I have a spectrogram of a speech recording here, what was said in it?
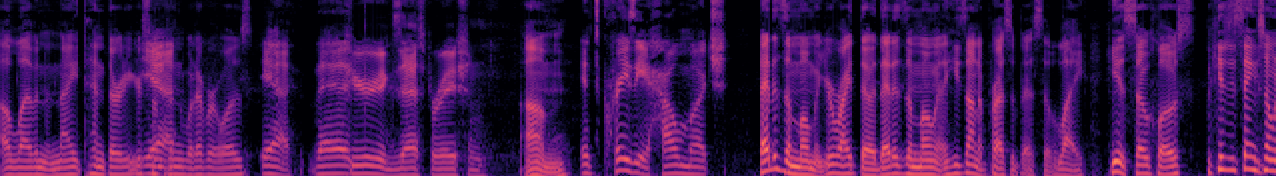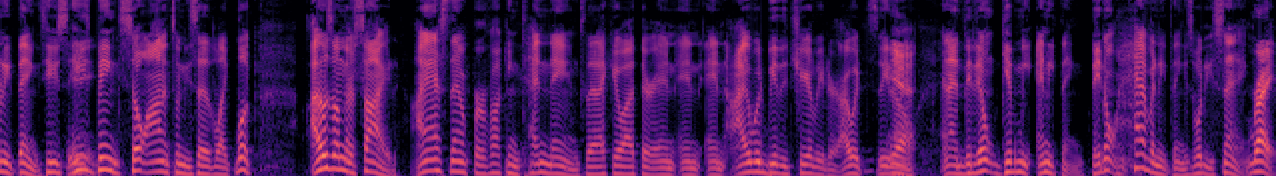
eleven at night, ten thirty or Yeah. something, whatever it was. Yeah, that Pure exasperation. Um, it's crazy how much that is a moment. You're right, though. That is a moment. He's on a precipice of like he is so close because he's saying so many things. He's he's being so honest when he said like, "Look, I was on their side. I asked them for fucking ten names that I could go out there and and and I would be the cheerleader. I would, you know, Yeah. and I, they don't give me anything. They don't have anything. Is what he's saying. Right.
